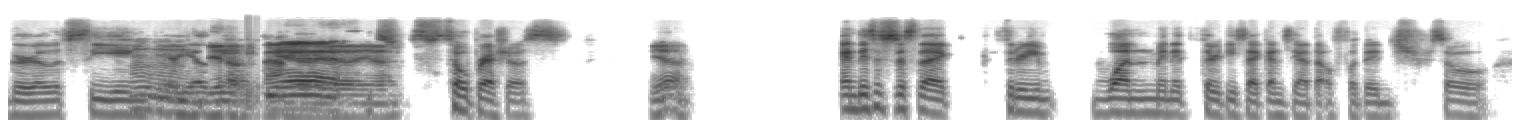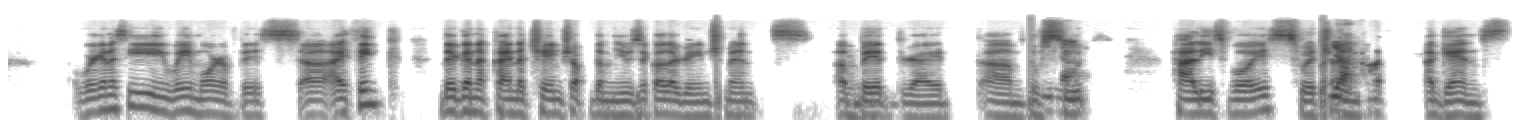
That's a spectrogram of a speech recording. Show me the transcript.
girls seeing Mhm, Ariel yeah. being back, Yeah. yeah, yeah. so precious. Yeah. And this is just like three one minute thirty seconds yata of footage. So we're gonna see way more of this. Uh, I think they're gonna kind of change up the musical arrangements a Mhm. bit, right? Um, to Yeah. suit Halle's voice, which Yeah. I'm not against.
